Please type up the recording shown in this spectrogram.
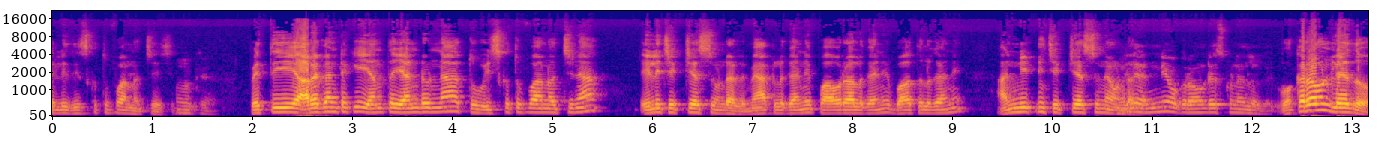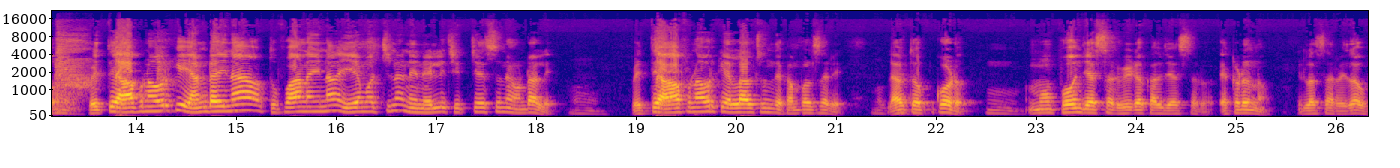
తెలియదు. ఇసుక తుఫాన్ వచ్చేసి ప్రతి అరగంటకి ఎంత ఎండ ఉన్నా తు ఇసుక తుఫాన్ వచ్చినా వెళ్ళి చెక్ చేస్తూ ఉండాలి. మేకలు కానీ పావురాలు కానీ బాతులు కానీ అన్నిటిని చెక్ చేస్తూనే ఉండాలి. అన్ని ఒక రౌండ్ వేసుకుని వెళ్ళాలి. ఒక రౌండ్ లేదు. ప్రతి హాఫ్ అన్ అవర్కి ఎండ అయినా తుఫాన్ అయినా ఏమొచ్చినా నేను వెళ్ళి చెక్ చేస్తూనే ఉండాలి. ప్రతి హాఫ్ అన్ అవర్కి వెళ్ళాల్సిందే కంపల్సరీ. లేకపోతే ఒప్పుకోడు. మ- ఫోన్ చేస్తాడు వీడియో కాల్ చేస్తాడు. ఎక్కడున్నావు? ఇలా సార్ ఇలా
